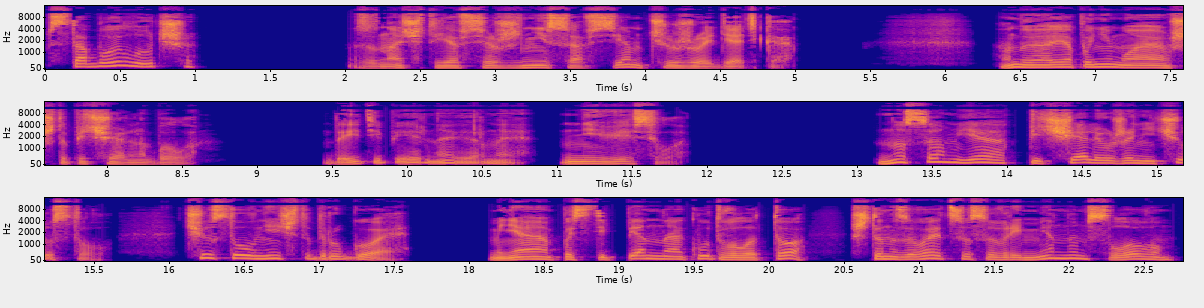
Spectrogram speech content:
С тобой лучше». «Значит, я все же не совсем чужой дядька». «Да, я понимаю, что печально было. Да и теперь, наверное, не весело. Но сам я печали уже не чувствовал. Чувствовал нечто другое. Меня постепенно окутывало то, что называется современным словом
